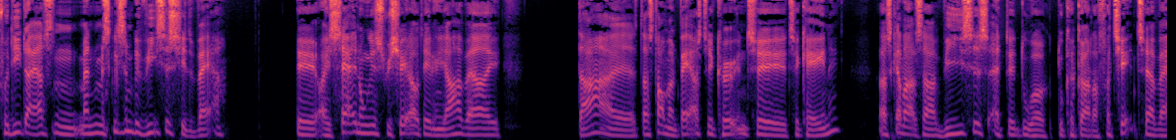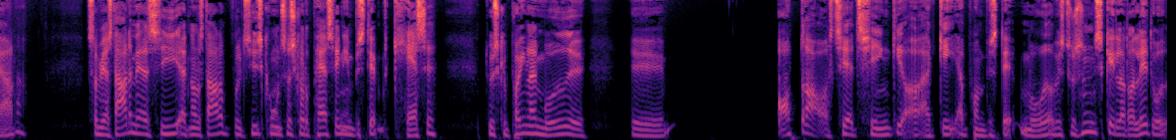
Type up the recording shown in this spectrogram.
fordi der er sådan, man, man skal ligesom bevise sit værd. Øh, og især i nogle af de specialafdelinger, jeg har været i, der, øh, der står man bærest i køen til, til kagen, ikke? Der skal der altså vises, at det, du, har, du kan gøre dig fortjent til at være der. Som jeg startede med at sige, at når du starter på politiskolen, så skal du passe ind i en bestemt kasse. Du skal på en eller anden måde øh, øh opdrages til at tænke og agere på en bestemt måde. Og hvis du sådan skiller dig lidt ud,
